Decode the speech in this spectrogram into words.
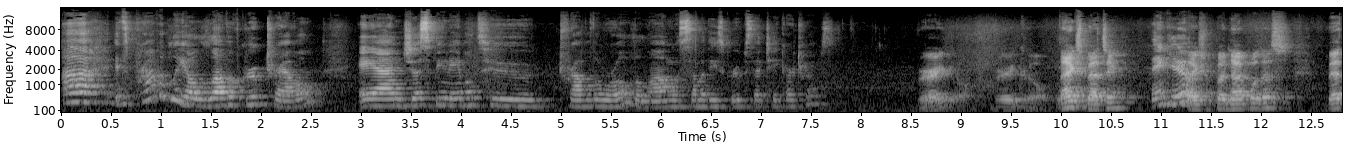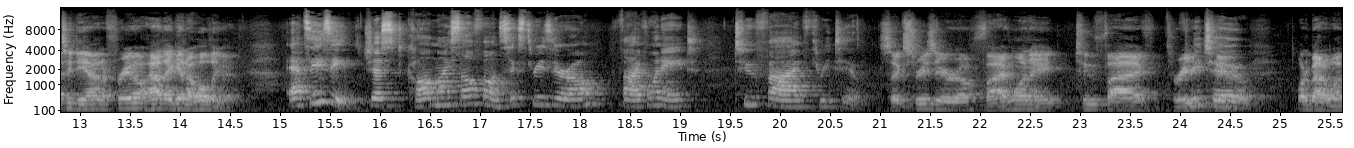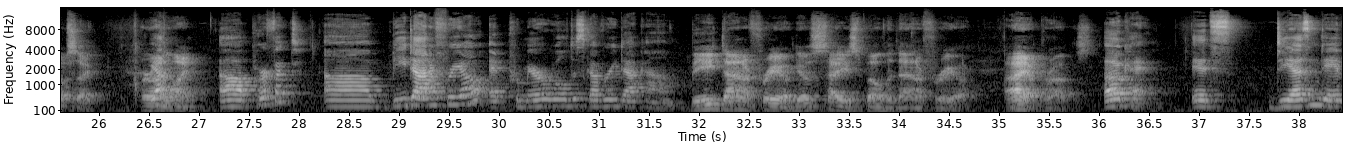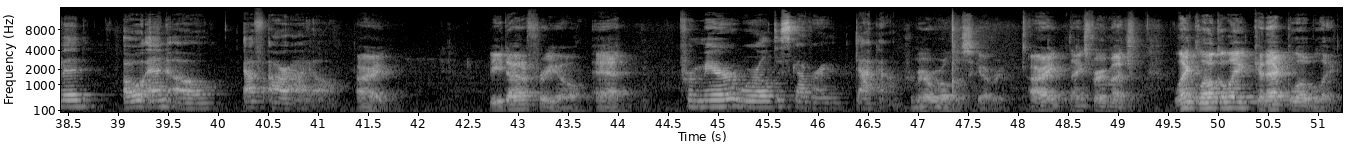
Uh, it's probably a love of group travel and just being able to travel the world along with some of these groups that take our trips. Very cool, very cool. Thanks, Betsy. Thank you. Thanks for putting up with us. Betsy D'Onofrio, how they get a hold of you? That's easy. Just call my cell phone 630-518-2532. 630-518-2532. What about a website or Yeah. online? Uh, perfect. Uh, B. D'Onofrio at premierworlddiscovery.com. B. D'Onofrio. Give us how you spell the D'Onofrio. I have problems. Okay. It's D and David, O N O F R I O. All right. B. D'Onofrio at Premierworlddiscovery.com. Premier World Discovery. All right, thanks very much. Link locally, connect globally.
